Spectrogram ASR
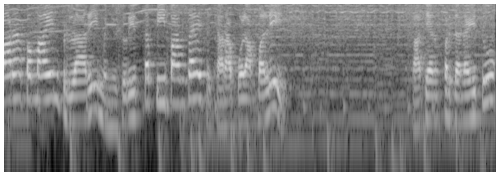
para pemain berlari menyusuri tepi pantai secara bolak-balik. Latihan perdana itu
